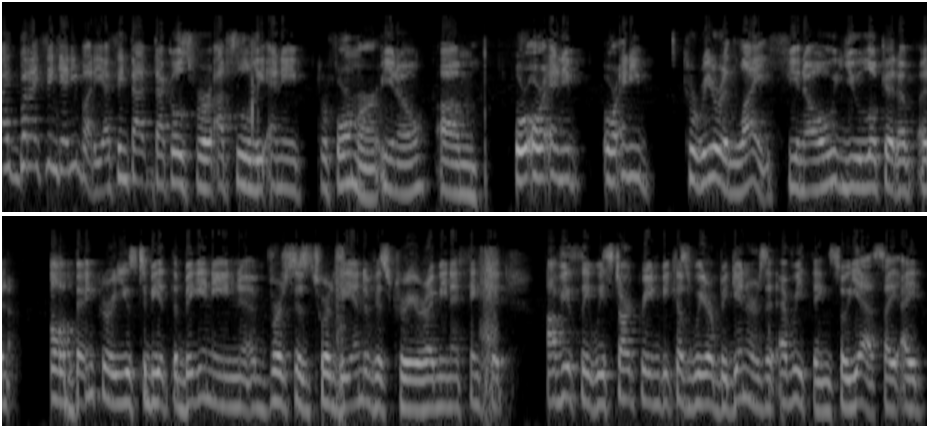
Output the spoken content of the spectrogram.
I, but I think anybody, I think that that goes for absolutely any performer, you know, um, or or any or any career in life. You know, you look at a, an banker used to be at the beginning versus towards the end of his career. I mean, I think that obviously we start green because we are beginners at everything. So yes, I, I,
